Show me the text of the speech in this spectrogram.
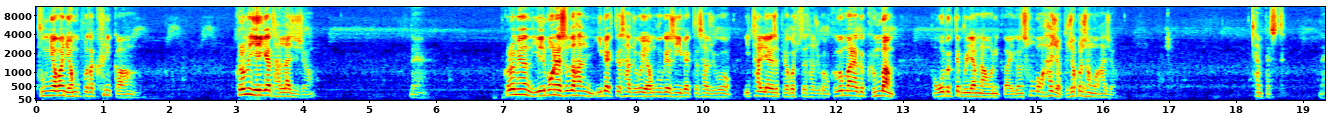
국력은 영국보다 크니까 그러면 얘기가 달라지죠. 네. 그러면 일본에서도 한 200대 사주고 영국에서 200대 사주고 이탈리아에서 150대 사주고 그것만 해도 금방 500대 물량 나오니까 이건 성공하죠. 무조건 성공하죠. 템페스트. 네.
